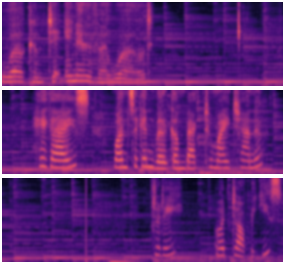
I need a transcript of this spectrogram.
Welcome to Innova World. Hey guys, once again welcome back to my channel. Today our topic is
